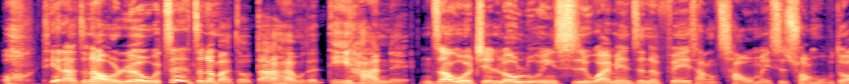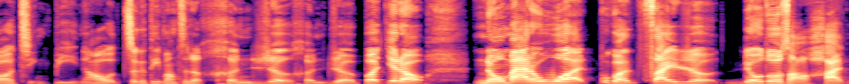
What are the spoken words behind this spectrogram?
哦，天哪，真的好热！我真的真的满头大汗，我在滴汗呢。你知道我简陋录音室外面真的非常吵，我每次窗户都要紧闭，然后这个地方真的很热很热。But you know, no matter what，不管再热，流多少汗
